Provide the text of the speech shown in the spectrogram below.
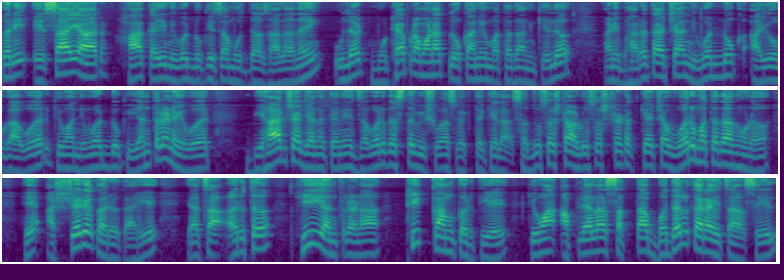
तरी एस आय आर हा काही निवडणुकीचा मुद्दा झाला नाही. उलट मोठ्या प्रमाणात लोकांनी मतदान केलं आणि भारताच्या निवडणूक आयोगावर किंवा निवडणूक यंत्रणेवर बिहारच्या जनतेने जबरदस्त विश्वास व्यक्त केला. सदुसष्ट अडुसष्ट टक्क्याच्या वर मतदान होणं हे आश्चर्यकारक आहे. याचा अर्थ ही यंत्रणा ठीक काम करते किंवा आपल्याला सत्ता बदल करायचा असेल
